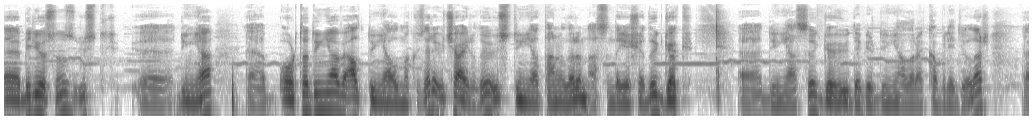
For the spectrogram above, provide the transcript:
e, biliyorsunuz üst e, dünya, e, orta dünya ve alt dünya olmak üzere üçe ayrılıyor. Üst dünya tanrıların aslında yaşadığı gök e, dünyası, göğü de bir dünya olarak kabul ediyorlar. E,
